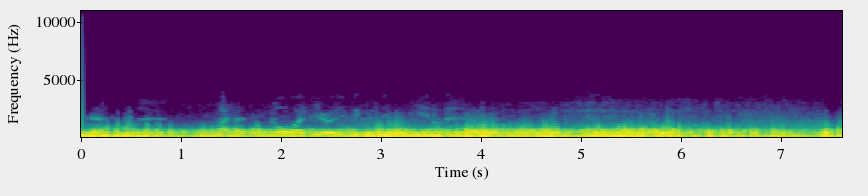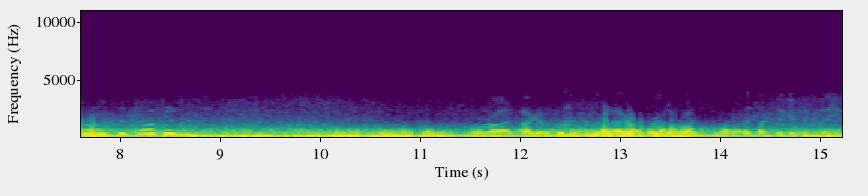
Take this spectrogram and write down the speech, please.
Yeah, dude. I had no idea anything was even in there. What just happened? Alright, I gotta put this in the bag before it drops. Let's actually give it a clean.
